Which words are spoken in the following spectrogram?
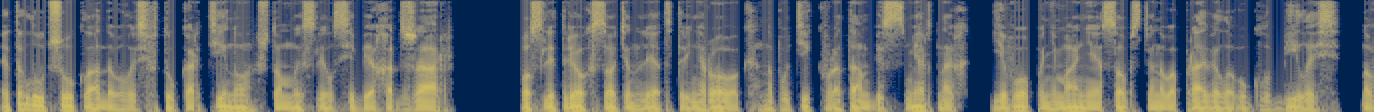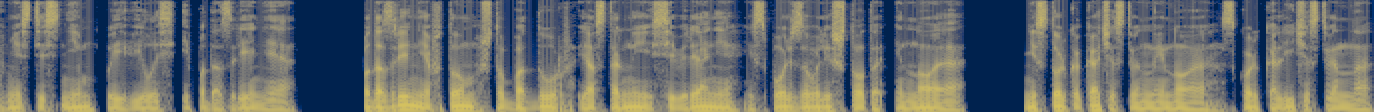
Это лучше укладывалось в ту картину, что мыслил себе Хаджар. После трех сотен лет тренировок на пути к вратам бессмертных его понимание собственного правила углубилось, но вместе с ним появилось и подозрение. Подозрение в том, что Бадур и остальные северяне использовали что-то иное. Не столько качественно иное, сколько количественно,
